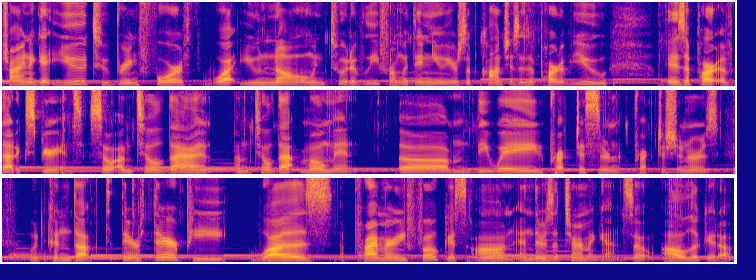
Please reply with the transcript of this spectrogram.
trying to get you to bring forth what you know intuitively from within you your subconscious is a part of you is a part of that experience. So until that until that moment um, the way practitioner, practitioners would conduct their therapy was a primary focus on, and there's a term again, so I'll look it up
